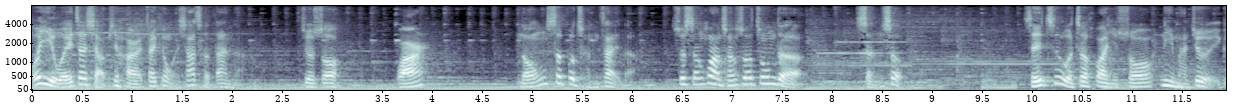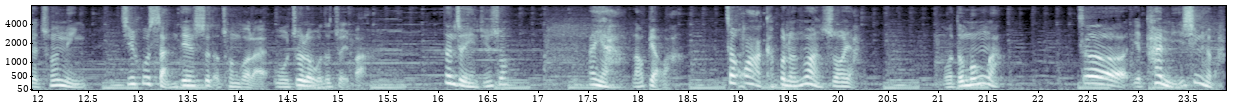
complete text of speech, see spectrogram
我以为这小屁孩在跟我瞎扯淡呢，就说：“玩儿，龙是不存在的，是神话传说中的神兽。”谁知我这话一说，立马就有一个村民几乎闪电似的冲过来，捂住了我的嘴巴，瞪着眼睛说：“哎呀，老表啊，这话可不能乱说呀！”我都懵了，这也太迷信了吧！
